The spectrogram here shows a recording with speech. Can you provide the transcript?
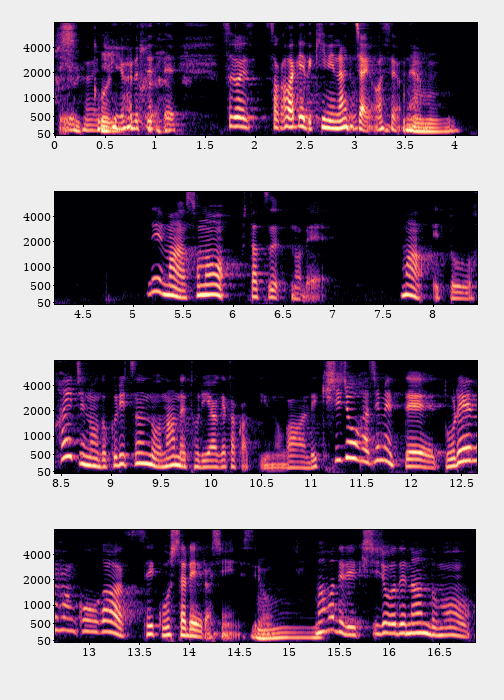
ていうふうに言われてて、すごいそこだけで気になっちゃいますよーね。うんで、まあ、その二つの例。まあ、えっと、ハイチの独立運動をなんで取り上げたかっていうのが、歴史上初めて奴隷の犯行が成功した例らしいんですよ。うん今まで歴史上で何度も、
